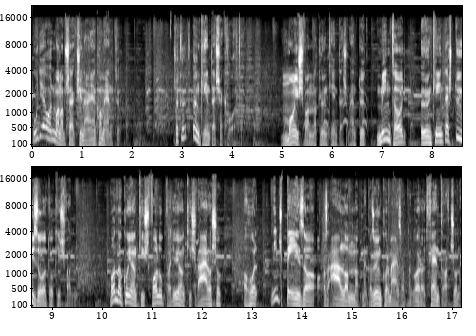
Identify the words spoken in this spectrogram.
Ugye, ahogy manapság csinálják a mentők. Csak ők önkéntesek voltak. Ma is vannak önkéntes mentők, mint ahogy önkéntes tűzoltók is vannak. Vannak olyan kis faluk, vagy olyan kis városok, ahol nincs pénz az államnak, meg az önkormányzatnak arra, hogy fenntartson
